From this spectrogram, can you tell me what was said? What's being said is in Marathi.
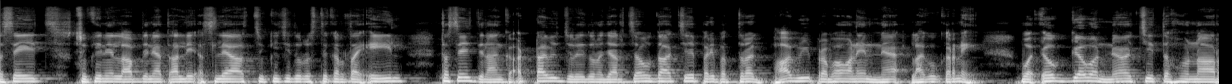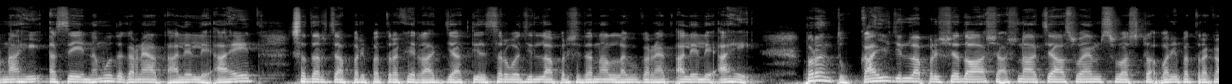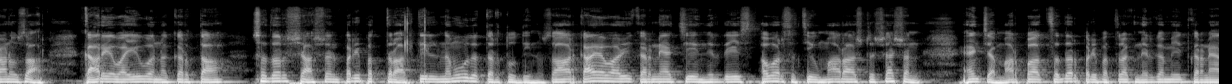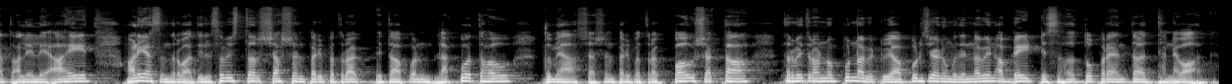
तसेच चुकीने लाभ देण्यात आले असल्यास चुकीची दुरुस्ती करता येईल. तसेच दिनांक अठ्ठावीस जुलै दोन हजार चौदाचे परिपत्रक भावी प्रभावाने न्याय लागू करणे व योग्य व न्यायोचित होणार नाही असे नमूद करण्यात आलेले आहेत. सदरचा परिपत्रक हे राज्यातील सर्व जिल्हा परिषदांना लागू करण्यात आलेले आहे. परंतु काही जिल्हा परिषदा शासनाच्या स्वयंस्पष्ट परिपत्रकानुसार कार्यवाही व न करता सदर शासन परिपत्रातील नमूद तरतुदीनुसार कार्यवाही करण्याचे निर्देश अवर सचिव महाराष्ट्र शासन यांच्या मार्फत सदर परिपत्रक निर्गमित करण्यात आलेले आहेत. आणि या संदर्भातील सविस्तर शासन परिपत्रक इथं आपण दाखवत आहोत. तुम्ही हा शासन परिपत्रक पाहू शकता. तर मित्रांनो पुन्हा भेटूया पुढच्या व्हिडिओमध्ये नवीन अपडेटसह तोपर्यंत धन्यवाद.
